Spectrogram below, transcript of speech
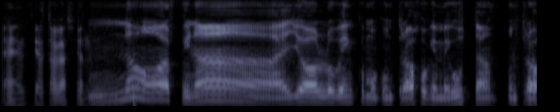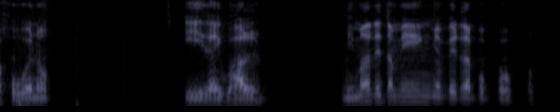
en ciertas ocasiones. No, al final ellos lo ven como que un trabajo que me gusta, un trabajo bueno. Y da igual. Mi madre también es verdad por, por- por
